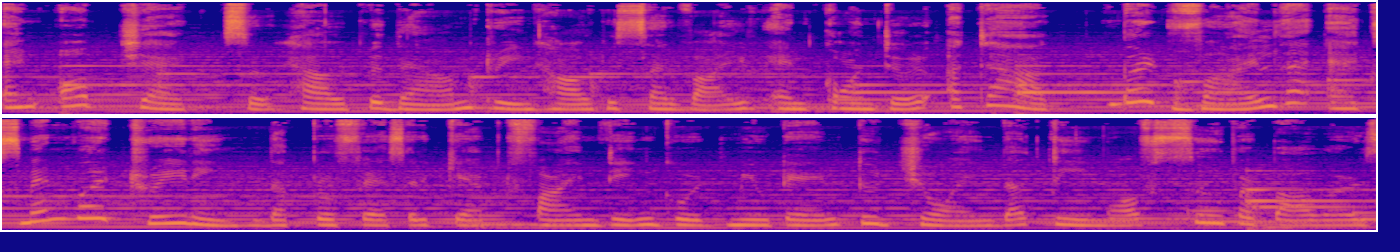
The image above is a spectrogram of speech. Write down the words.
and objects helped them train how to survive and counter attack. But while the X-Men were training, the professor kept finding good mutants to join the team of superpowers.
